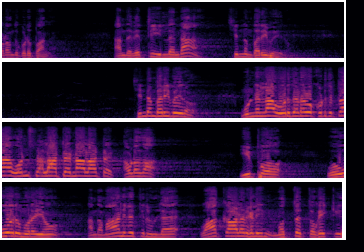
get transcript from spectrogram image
தொடர்ந்து கொடுப்பாங்க. அந்த வெற்றி இல்லைன்னா சின்னம் பறி போயிடும் சின்னம் பறி போயிடும் முன்னெல்லாம் ஒரு தடவை கொடுத்துட்டா ஒன்ஸ் அலாட்டட் அலாட்டட் அவ்வளவுதான். இப்போ ஒவ்வொரு முறையும் அந்த மாநிலத்தில் உள்ள வாக்காளர்களின் மொத்த தொகைக்கு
